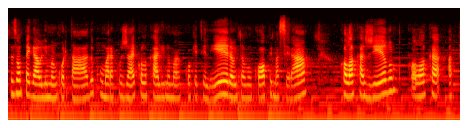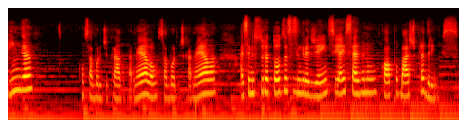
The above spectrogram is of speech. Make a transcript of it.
Vocês vão pegar o limão cortado com maracujá e colocar ali numa coqueteleira ou então num copo e macerar. Coloca gelo, coloca a pinga com sabor de cravo e canela ou sabor de canela. Aí você mistura todos esses ingredientes e aí serve num copo baixo para drinks.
